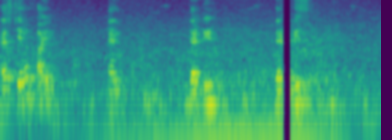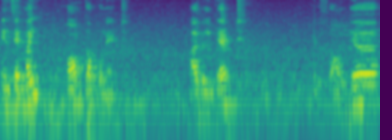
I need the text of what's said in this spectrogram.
html file. And that is that is inside my home component I will get it from here.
